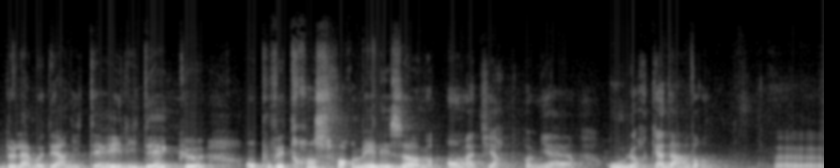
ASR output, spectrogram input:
de la modernité et l'idée que on pouvait transformer les hommes en matière première ou leurs cadavres euh,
